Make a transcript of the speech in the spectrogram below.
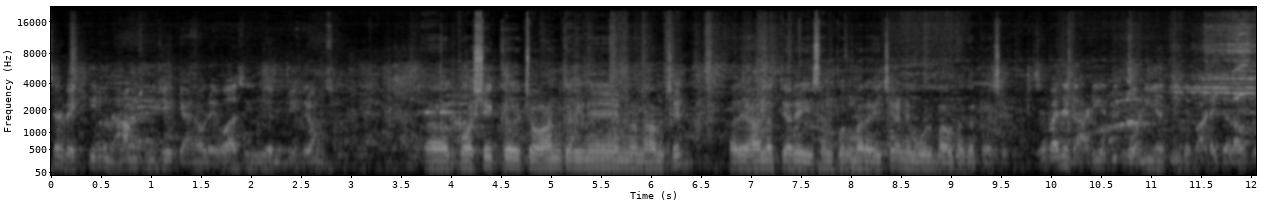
સર વ્યક્તિનું નામ શું છે ક્યાંનો રહેવાસી છે અને બેકગ્રાઉન્ડ શું અ, કૌશિક ચૌહાણ કરીને એમનું નામ છે અને હાલ અત્યારે ઈસનપુરમાં રહે છે અને મૂળ ભાવનગરમાં છે. સાહેબ આજે ગાડી હતી કોની હતી તે ભાડે ચલાવતો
